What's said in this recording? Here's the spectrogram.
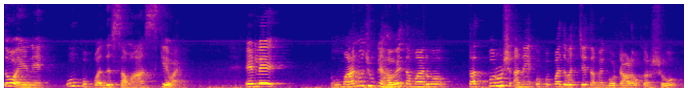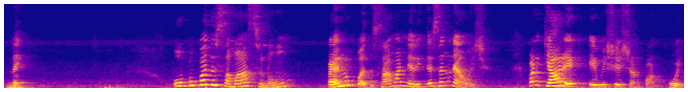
તો એને ઉપપદ સમાસ કહેવાય. એટલે હું માનું છું કે હવે તમારો તત્પુરુષ અને ઉપપદ વચ્ચે તમે ગોટાળો કરશો નહીં. ઉપપદ સમાસનું પહેલું પદ સામાન્ય રીતે સંજ્ઞા હોય છે, પણ ક્યારેક એ વિશેષણ પણ હોય.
